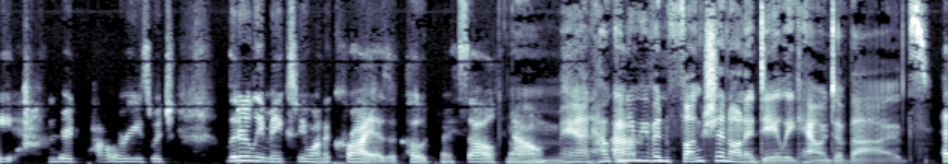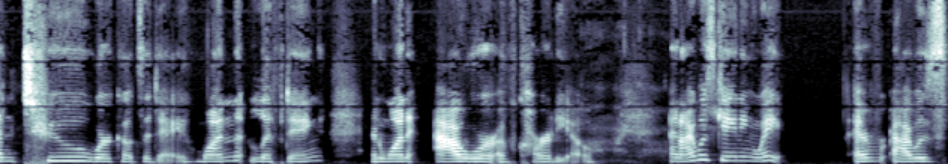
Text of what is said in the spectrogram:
800 calories, which literally makes me want to cry as a coach myself now. Oh man, how can Uh, you even function on a daily count of that? And two workouts a day one lifting and one hour of cardio. And I was gaining weight. Every, I was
